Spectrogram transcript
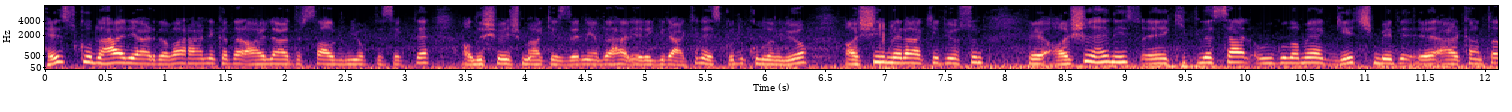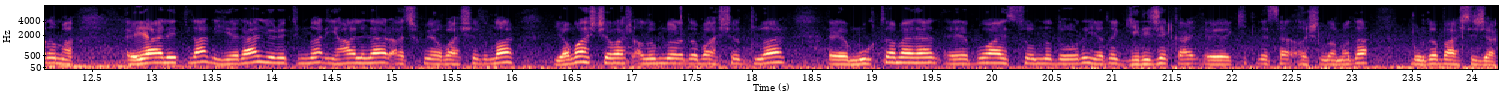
HES kodu her yerde var. Her ne kadar aylardır salgın yok desek de alışveriş merkezlerine ya da her yere girerken HES kodu kullanılıyor. Aşıyı merak ediyorsun. E, aşı henüz e, kitlesel uygulamaya geçmedi e, Erkan Tan ama eyaletler, yerel yönetimler ihaleler açmaya başladılar. Yavaş yavaş alımlara da başladılar. E, muhtemelen e, bu ay sonuna doğru ya da gelecek ay e, kitlesel aşılamada burada başlayacak.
